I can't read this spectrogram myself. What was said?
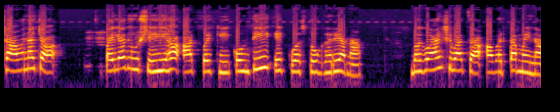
श्रावणाच्या पहिल्या दिवशी ह्या आठपैकी कोणतीही एक वस्तू घरी आणा. भगवान शिवाचा आवडता महिना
